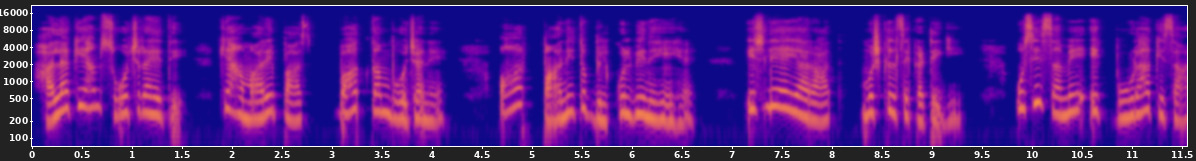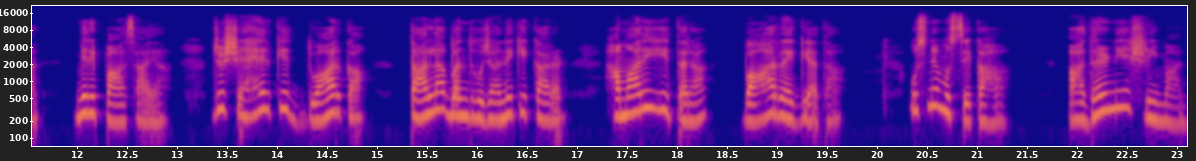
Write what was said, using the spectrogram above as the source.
हालाँकि हम सोच रहे थे कि हमारे पास बहुत कम भोजन है और पानी तो बिल्कुल भी नहीं है, इसलिए यह रात मुश्किल से कटेगी। उसी समय एक बूढ़ा किसान मेरे पास आया। जो शहर के द्वार का ताला बंद हो जाने के कारण हमारी ही तरह बाहर रह गया था। उसने मुझसे कहा, आदरणीय श्रीमान,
